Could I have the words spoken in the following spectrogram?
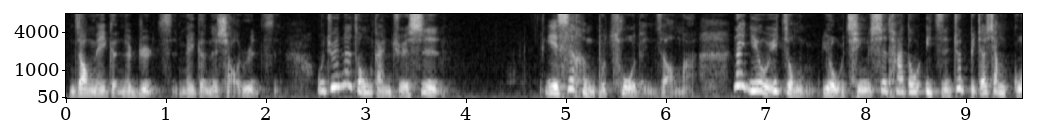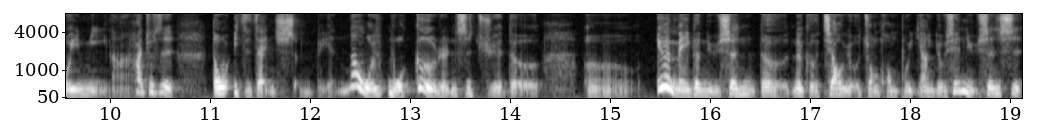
你知道每个人的日子，每个人的小日子，我觉得那种感觉是。也是很不错的，你知道吗？那也有一种友情，是她都一直就比较像闺蜜啊，她就是都一直在你身边。那我我个人是觉得，呃，因为每一个女生的那个交友状况不一样，有些女生是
